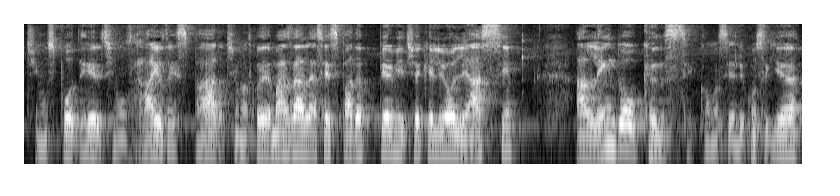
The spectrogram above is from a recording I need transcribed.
Tinha uns poderes, tinha uns raios da espada, tinha umas coisas, mas essa espada permitia que ele olhasse além do alcance, como se ele conseguia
